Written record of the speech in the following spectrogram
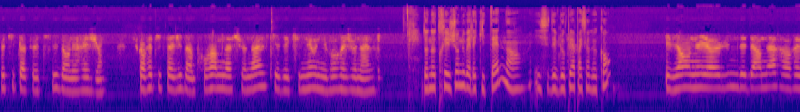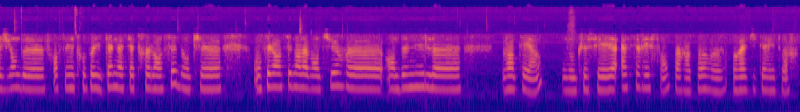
petit à petit dans les régions. Puisqu'en fait, il s'agit d'un programme national qui est décliné au niveau régional. Dans notre région Nouvelle-Aquitaine, il s'est développé à partir de quand? Eh bien, on est euh, l'une des dernières euh, régions de France métropolitaine à s'être relancée. Donc, euh, on s'est lancé dans l'aventure en 2021. Donc, c'est assez récent par rapport au reste du territoire.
